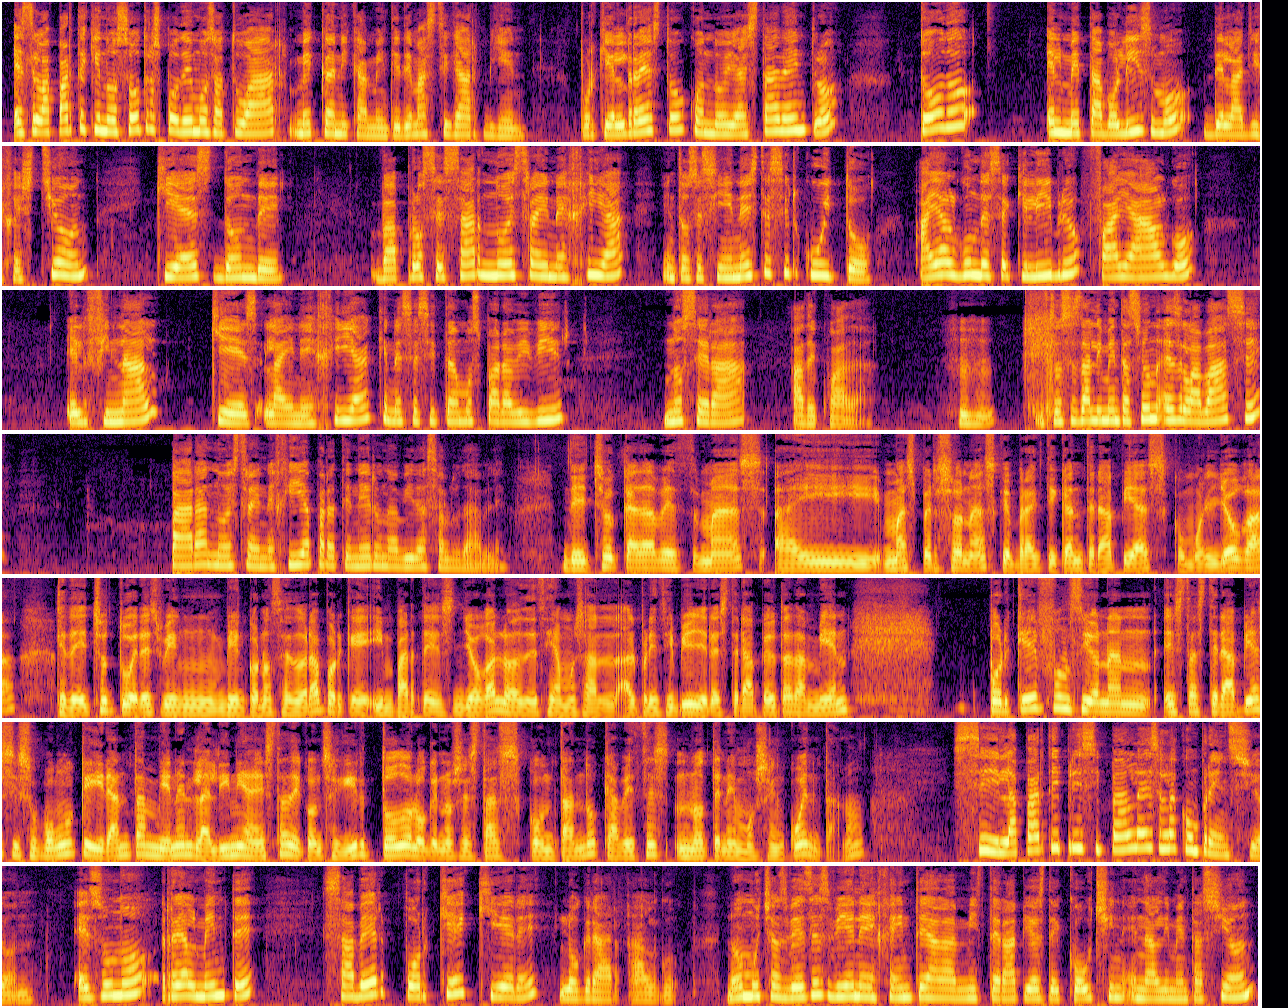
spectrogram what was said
es la parte que nosotros podemos actuar mecánicamente, de mastigar bien. Porque el resto, cuando ya está dentro, todo el metabolismo de la digestión, que es donde va a procesar nuestra energía. Entonces, si en este circuito hay algún desequilibrio, falla algo, el final, que es la energía que necesitamos para vivir, no será adecuada. Entonces, la alimentación es la base para nuestra energía para tener una vida saludable. De hecho, cada vez más hay más personas que practican terapias como el yoga, que de hecho tú eres bien, bien conocedora porque impartes yoga, lo decíamos al, al principio, y eres terapeuta también. ¿Por qué funcionan estas terapias? Y supongo que irán también en la línea esta de conseguir todo lo que nos estás contando que a veces no tenemos en cuenta, ¿no? Sí, la parte principal es la comprensión. Es uno realmente saber por qué quiere lograr algo. ¿no? Muchas veces viene gente a mis terapias de coaching en alimentación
